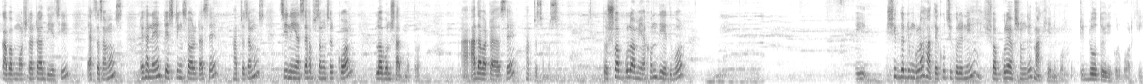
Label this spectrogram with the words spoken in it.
কাবাব মশলাটা দিয়েছি, এক চা চামচ। এখানে টেস্টিং সল্ট আছে, হাফ চা চামচ। চিনি আছে, হাফ চা চামচের কম, লবণ স্বাদ মতো। আদা বাটা আছে, হাফ চা চামচ। তো সবগুলো আমি এখন দিয়ে দিব। এই সিদ্ধ ডিমগুলো হাতে কুচি করে নিয়ে সবগুলো একসঙ্গে মাখিয়ে নেব। একটি ডো তৈরি করব আর কি।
